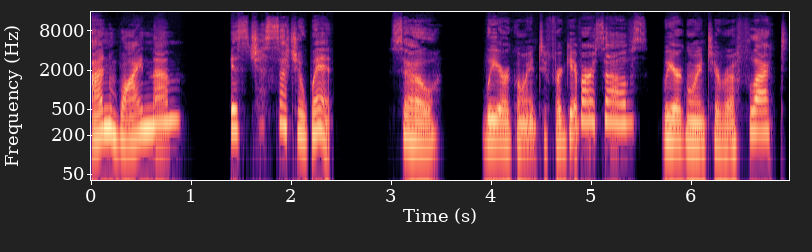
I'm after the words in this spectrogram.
unwind them is just such a win. So we are going to forgive ourselves. We are going to reflect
